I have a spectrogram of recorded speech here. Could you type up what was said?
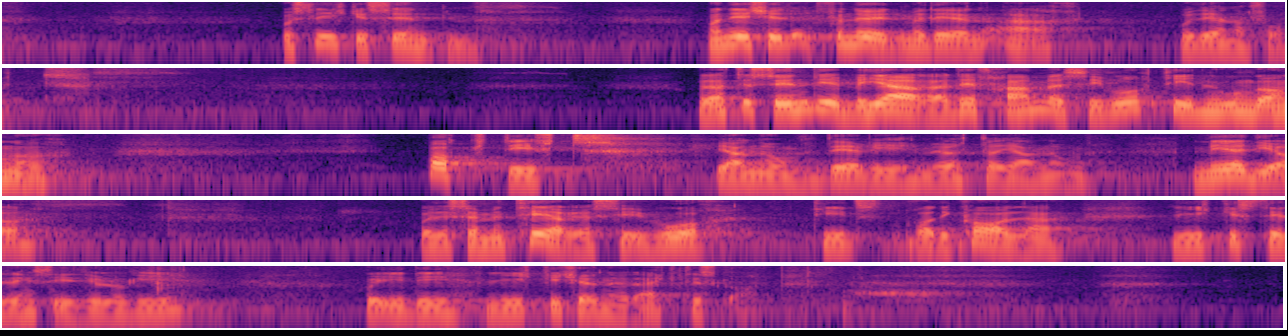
Og slik er synden. Man er ikke fornøyd med det en er, og det en har fått. Og Dette syndige begjæret det fremmes i vår tid noen ganger aktivt gjennom det vi møter gjennom media, og det sementeres i vår tids radikale likestillingsideologi og i de likekjønnede ekteskap.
